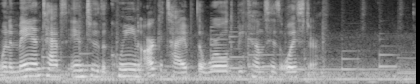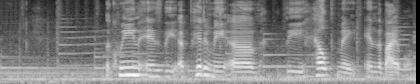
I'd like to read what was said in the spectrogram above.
When a man taps into the queen archetype, the world becomes his oyster. The queen is the epitome of the helpmate in the Bible.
